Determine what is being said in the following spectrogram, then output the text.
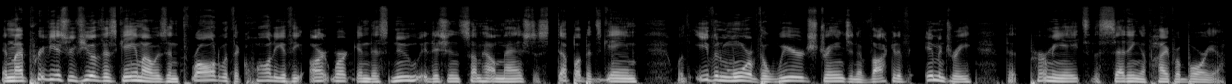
In my previous review of this game, I was enthralled with the quality of the artwork, and this new edition somehow managed to step up its game with even more of the weird, strange, and evocative imagery that permeates the setting of Hyperborea.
